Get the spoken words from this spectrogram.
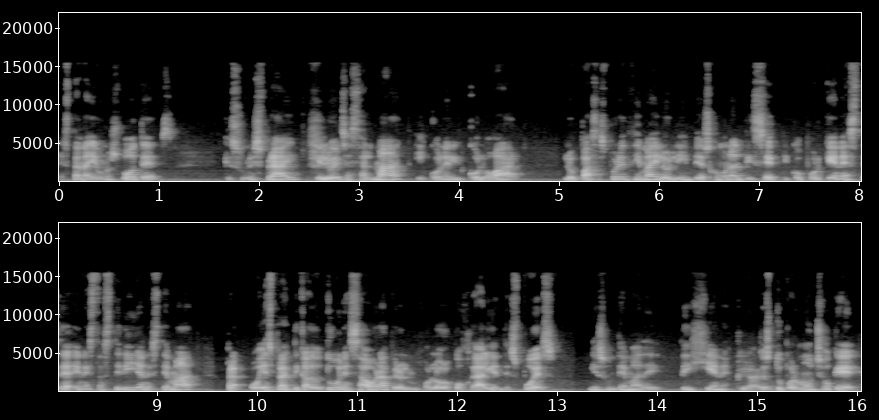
están ahí unos botes, que es un spray, que Sí. lo echas al mat y con el cologar lo pasas por encima y lo limpias. Es como un antiséptico, porque en, este, en esta esterilla, en este mat, hoy has practicado tú en esa hora, pero a lo mejor lo coge alguien después. Y es un tema de, de higiene. Claro. Entonces tú por mucho que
